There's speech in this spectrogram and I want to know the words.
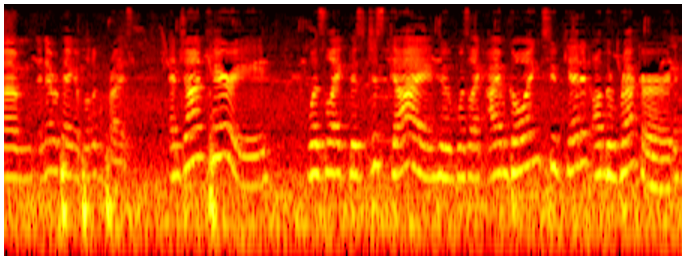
um, and never paying a political price. And John Kerry was like this just guy who was like, I'm going to get it on the record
